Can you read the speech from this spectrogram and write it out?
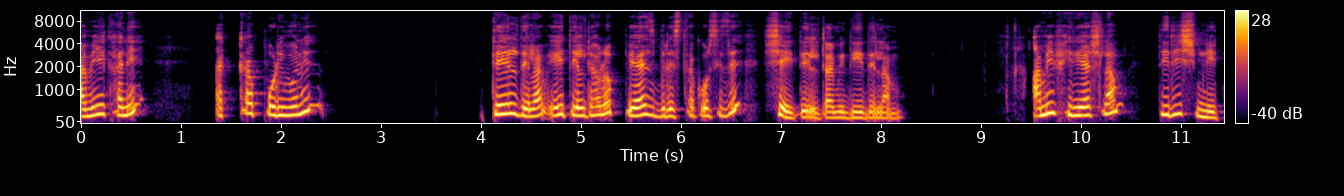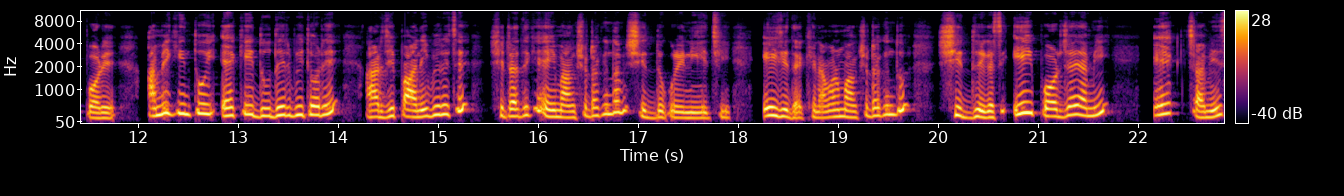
আমি এখানে ১ কাপ পরিমাণে তেল দিলাম। এই তেলটা হলো পেঁয়াজ বেরেস্তা করছি যে সেই তেলটা আমি দিয়ে দিলাম। আমি ফিরে আসলাম ৩০ মিনিট পরে। আমি কিন্তু ওই একই দুধের ভিতরে আর যে পানি বেরোচ্ছে সেটা থেকে এই মাংসটা কিন্তু আমি সিদ্ধ করে নিয়েছি। এই যে দেখেন আমার মাংসটা কিন্তু সিদ্ধ হয়ে গেছে। এই পর্যায়ে আমি ১ চামচ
